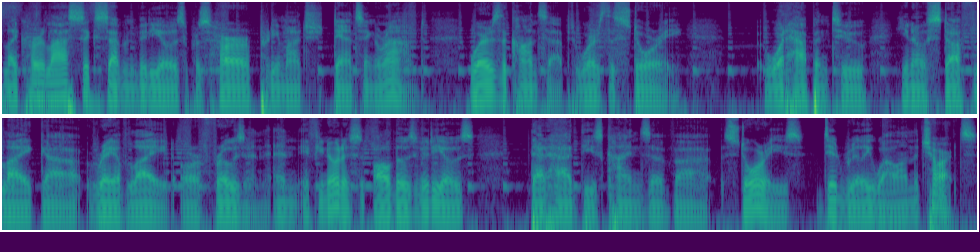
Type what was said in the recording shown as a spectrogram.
like her last six, seven videos was her pretty much dancing around. Where's the concept? Where's the story? What happened to you know stuff like uh, Ray of Light or Frozen. And if you notice, all those videos that had these kinds of uh, stories did really well on the charts.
